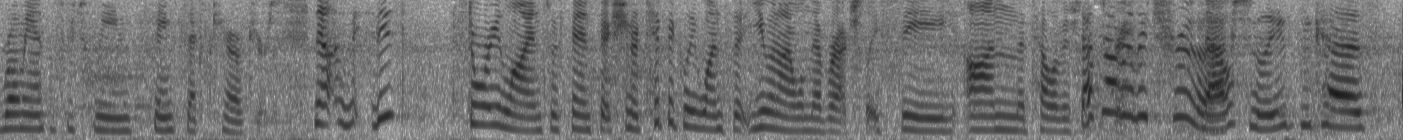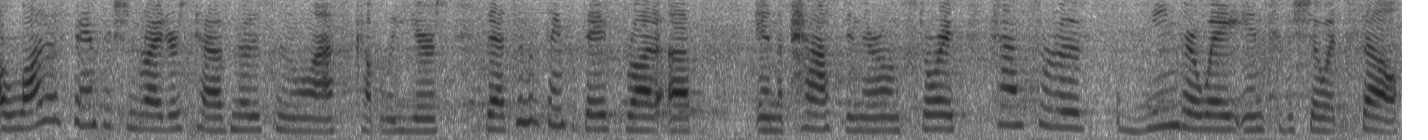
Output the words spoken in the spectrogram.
romances between same-sex characters. Now, th- these storylines with fan fiction are typically ones that you and I will never actually see on the television That's not really true, No? actually, because a lot of fan fiction writers have noticed in the last couple of years that some of the things that they've brought up in the past in their own stories have sort of weaned their way into the show itself.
